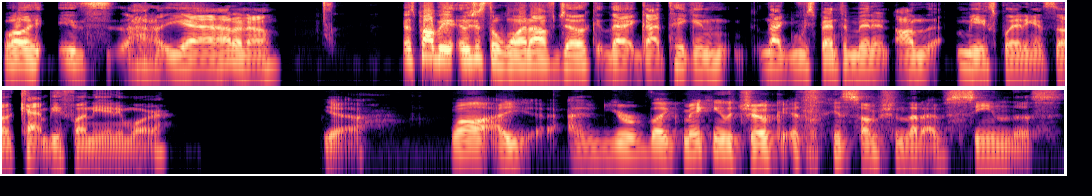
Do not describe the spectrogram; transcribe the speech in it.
Well, it's uh, yeah, I don't know. It's probably it was just a one-off joke that got taken. Like we spent a minute on me explaining it, so it can't be funny anymore. Yeah. Well, I, I you're like making the joke at the assumption that I've seen this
